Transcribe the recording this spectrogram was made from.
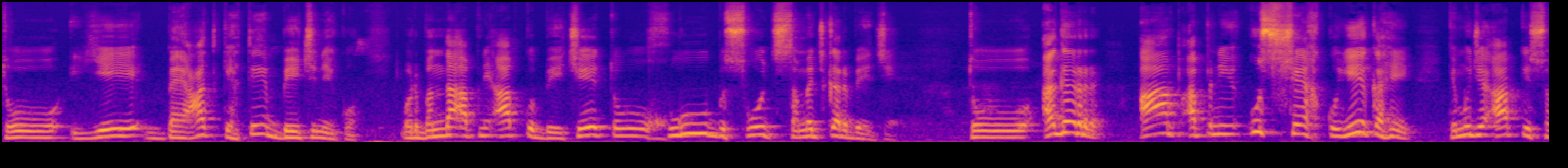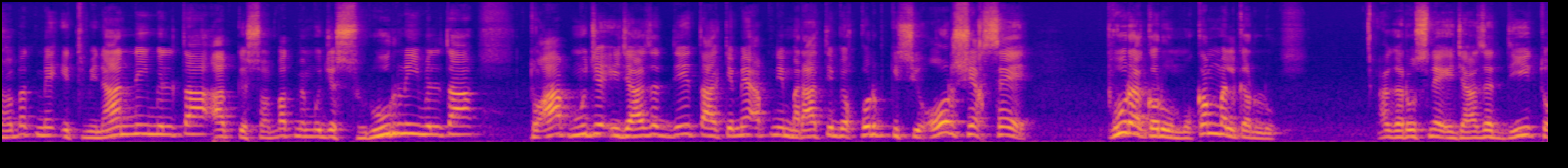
तो ये बैत कहते हैं बेचने को। और बंदा अपने आप को बेचे तो खूब सोच समझ कर बेचे। तो अगर आप अपनी उस शेख को ये कहें कि मुझे आपकी सोहबत में इत्मीनान नहीं मिलता, आपकी सोहबत में मुझे सुरूर नहीं मिलता तो आप मुझे इजाज़त दें ताकि मैं अपनी मरातब क़ुर्ब किसी और शेख से पूरा करूँ, मुकम्मल कर लूँ। अगर उसने इजाज़त दी तो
